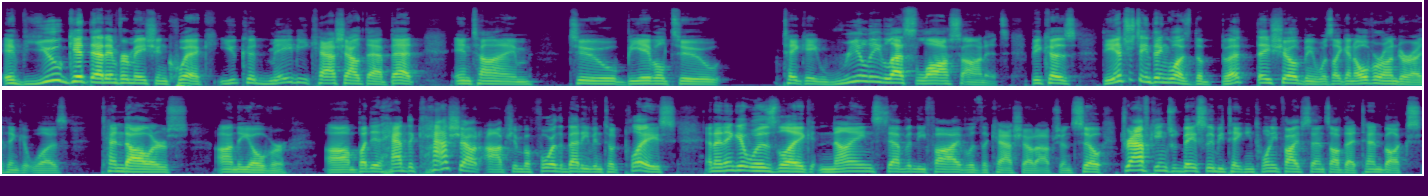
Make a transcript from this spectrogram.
if you get that information quick, you could maybe cash out that bet in time to be able to take a really less loss on it. Because the interesting thing was the bet they showed me was like an over under, I think it was $10 on the over. Um, but it had the cash out option before the bet even took place, and I think it was like 975 was the cash out option. So DraftKings would basically be taking 25 cents off that 10 bucks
